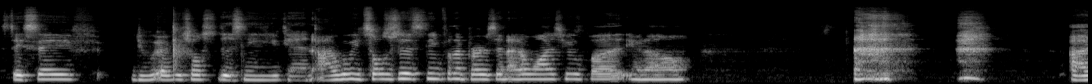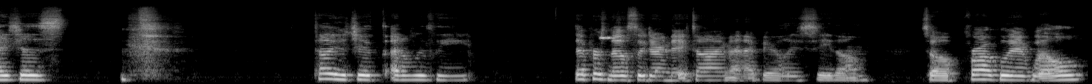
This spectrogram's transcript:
stay safe do every social distancing you can. I will be social distancing from the person. I don't want to, but you know. I just tell you the truth, I don't really that person sleep during daytime and I barely see them. So probably will.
